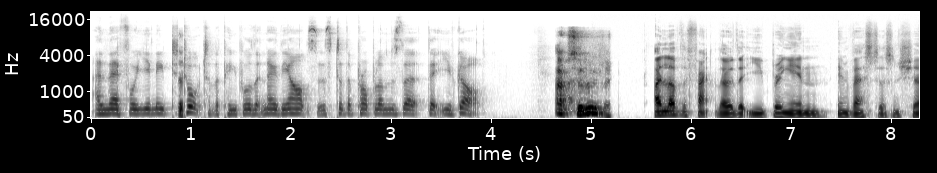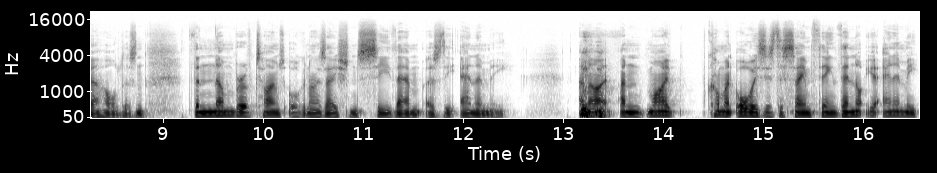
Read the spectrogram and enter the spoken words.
and therefore you need to talk to the people that know the answers to the problems that that you've got absolutely I love the fact though that you bring in investors and shareholders and the number of times organizations see them as the enemy and I and my comment always is the same thing. They're not your enemy.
